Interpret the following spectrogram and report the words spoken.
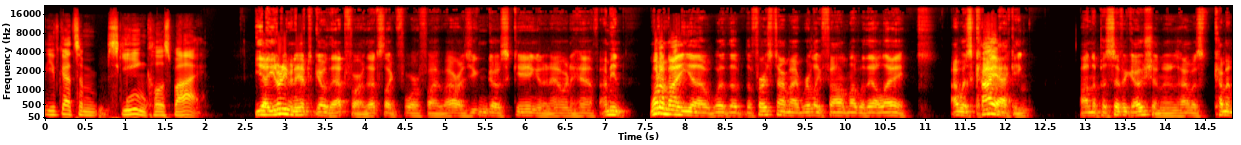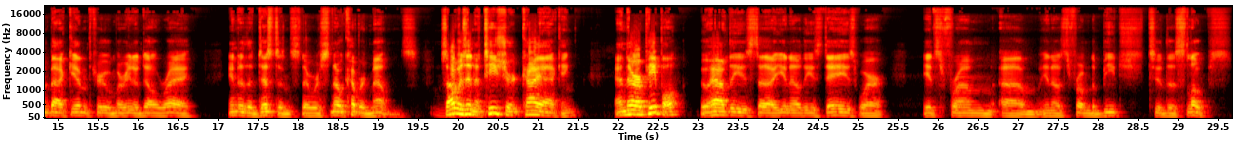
you've got some skiing close by. Yeah, you don't even have to go that far. That's like four or five hours. You can go skiing in an hour and a half. I mean, one of my uh, the the first time I really fell in love with L.A., I was kayaking on the Pacific Ocean, and I was coming back in through Marina Del Rey into the distance, there were snow-covered mountains. So I was in a t-shirt kayaking, and there are people who have these, uh, you know, these days where it's from, um, you know, it's from the beach to the slopes,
